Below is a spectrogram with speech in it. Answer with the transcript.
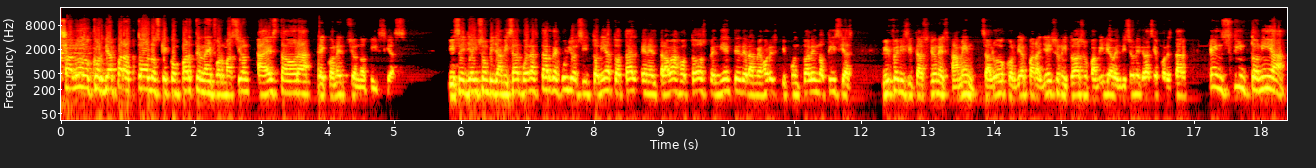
Saludo cordial para todos los que comparten la información a esta hora de Conexión Noticias. Dice Jason Villamizar, buenas tardes Julio, en sintonía total en el trabajo, todos pendientes de las mejores y puntuales noticias. Mil felicitaciones, amén. Saludo cordial para Jason y toda su familia, bendiciones, gracias por estar en sintonía.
